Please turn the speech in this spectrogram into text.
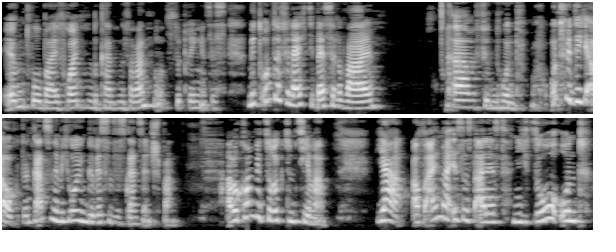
irgendwo bei Freunden, Bekannten, Verwandten uns zu bringen, ist es mitunter vielleicht die bessere Wahl äh, für den Hund. Und für dich auch. Dann kannst du nämlich ruhigen Gewissens das Ganze entspannen. Aber kommen wir zurück zum Thema. Ja, auf einmal ist es alles nicht so und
